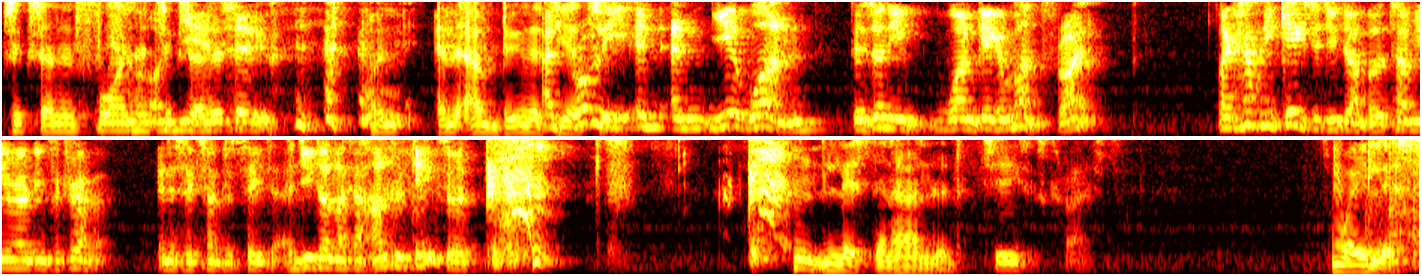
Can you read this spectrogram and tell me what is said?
600, 400, on year two. On- and I'm doing this and year probably two. in, in year one, there's only one gig a month, right? Like, how many gigs had you done by the time you were opening for Trevor in a 600 seater? Had you done like 100 gigs or Less than 100. Jesus Christ? Way less.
